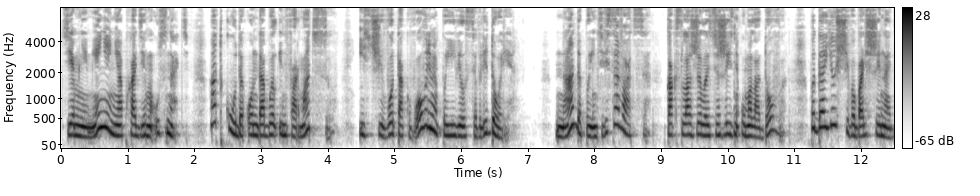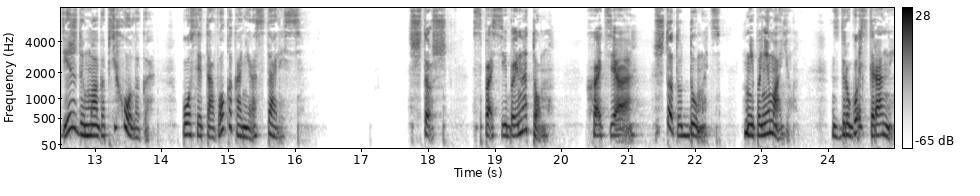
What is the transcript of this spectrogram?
Тем не менее, необходимо узнать, откуда он добыл информацию, из чего так вовремя появился в Лидоре. Надо поинтересоваться, как сложилась жизнь у молодого, подающего большие надежды мага-психолога, после того, как они расстались. Что ж, спасибо и на том. Хотя, что тут думать? Не понимаю. С другой стороны,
